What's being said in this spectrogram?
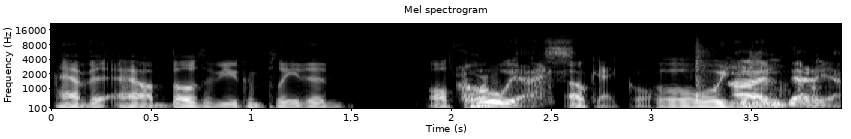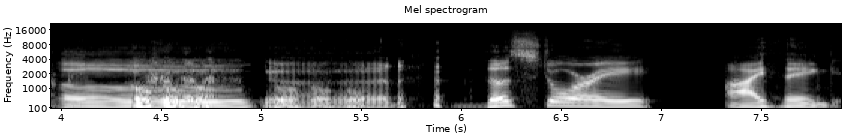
Have, have both of you completed all four? Oh yes. Okay, cool. Oh yeah. I'm very happy. Oh, Cool, cool, cool, cool, cool. good. the story I think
